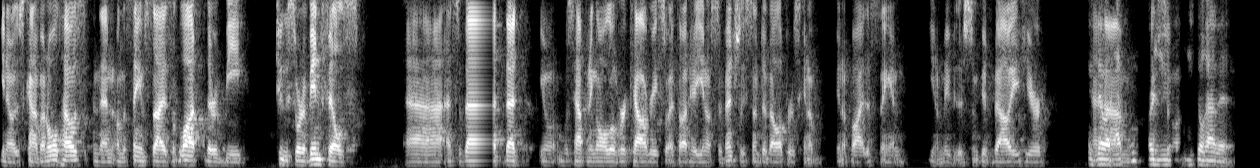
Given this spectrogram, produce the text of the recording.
you know, it's kind of an old house. And then on the same size of lot, there would be two sort of infills. Uh, and so that, that, you know, was happening all over Calgary. So I thought, hey, you know, so eventually some developers going to, you know, buy this thing and, you know, maybe there's some good value here. Is that what um, happened? Or do you, so, you still have it?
